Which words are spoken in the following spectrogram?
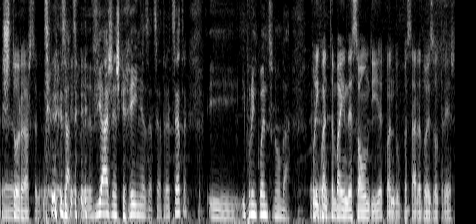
Uh, Estoura orçamento. Exato. Uh, viagens, carrinhas, etc, etc. E, e por enquanto não dá. Por enquanto também ainda é só um dia, quando passar a dois ou três.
